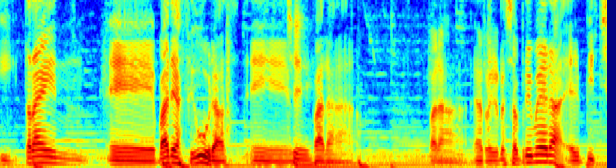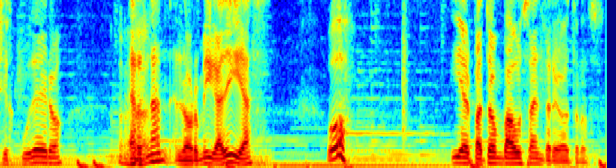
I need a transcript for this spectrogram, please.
y traen eh, varias figuras eh, Sí. para, para el regreso a primera, el Pichi Escudero, Ajá. Hernán La Hormiga Díaz ¡Oh! y el Patón Bausa, entre otros.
